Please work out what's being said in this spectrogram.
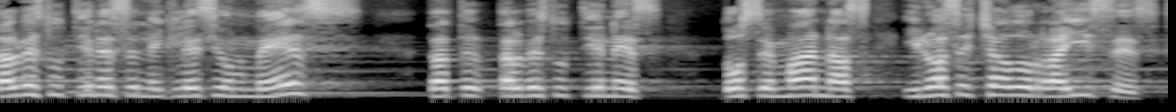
Tal vez tú tienes en la iglesia un mes, tal, vez tú tienes dos semanas y no has echado raíces.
